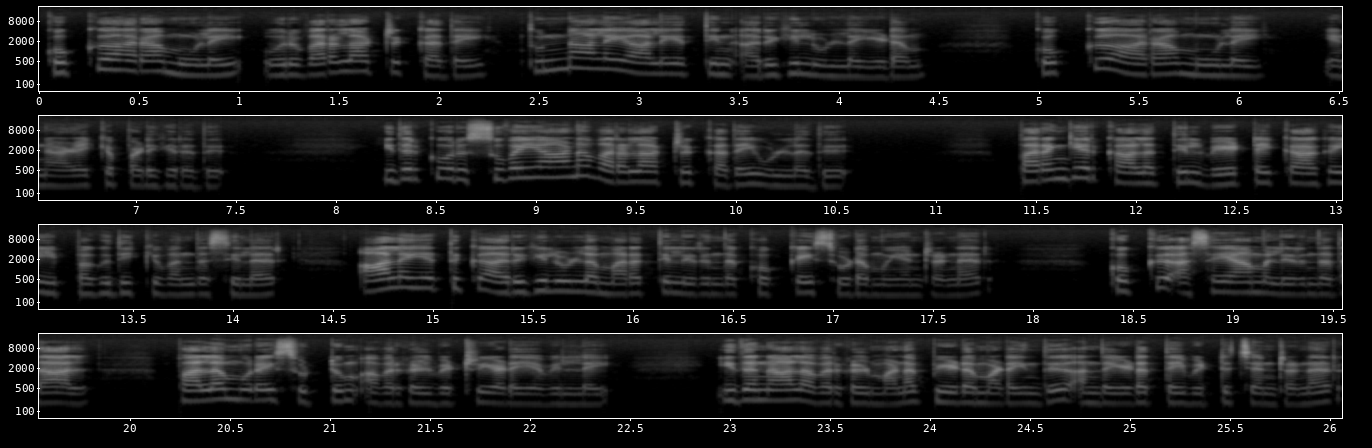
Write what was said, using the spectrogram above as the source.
கொக்கு ஆரா மூலை ஒரு வரலாற்றுக் கதை துன்னாலை ஆலயத்தின் அருகில் உள்ள இடம் கொக்கு ஆரா மூலை என அழைக்கப்படுகிறது. இதற்கு ஒரு சுவையான வரலாற்றுக் கதை உள்ளது. பரங்கியர் காலத்தில் வேட்டைக்காக இப்பகுதிக்கு வந்த சிலர் ஆலயத்துக்கு அருகிலுள்ள மரத்தில் இருந்த கொக்கை சுட முயன்றனர். கொக்கு அசையாமல் இருந்ததால் பல முறை சுட்டும் அவர்கள் வெற்றியடையவில்லை. இதனால் அவர்கள் மனப்பீடமடைந்து அந்த இடத்தை விட்டுச் சென்றனர்.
